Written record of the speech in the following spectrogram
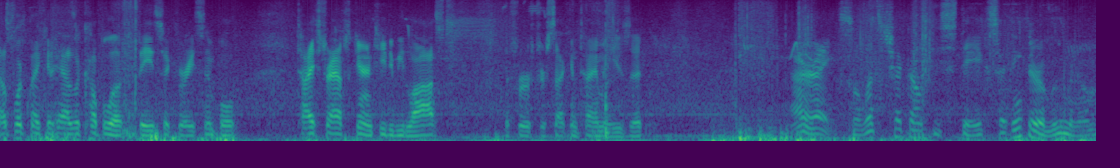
Does look like it has a couple of basic, very simple tie straps guaranteed to be lost the first or second time I use it. All right, so let's check out these stakes. I think they're aluminum.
